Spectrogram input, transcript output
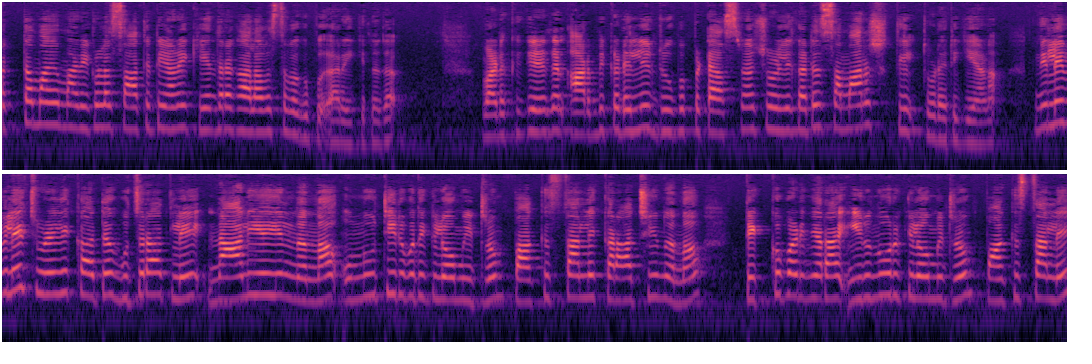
ശക്തമായ മഴയ്ക്കുള്ള സാധ്യതയാണ് കേന്ദ്ര കാലാവസ്ഥാ വകുപ്പ് അറിയിക്കുന്നത്. വടക്ക് കിഴക്കൻ അറബിക്കടലിൽ രൂപപ്പെട്ട അസ്ന ചുഴലിക്കാറ്റ് സമാന ശക്തിയിൽ തുടരുകയാണ്. നിലവിലെ ചുഴലിക്കാറ്റ് ഗുജറാത്തിലെ നാലിയയിൽ നിന്ന് മുന്നൂറ്റി ഇരുപത് കിലോമീറ്ററും പാകിസ്ഥാനിലെ കറാച്ചിയിൽ നിന്ന് തെക്കു പടിഞ്ഞാറായി ഇരുന്നൂറ് കിലോമീറ്ററും പാകിസ്ഥാനിലെ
